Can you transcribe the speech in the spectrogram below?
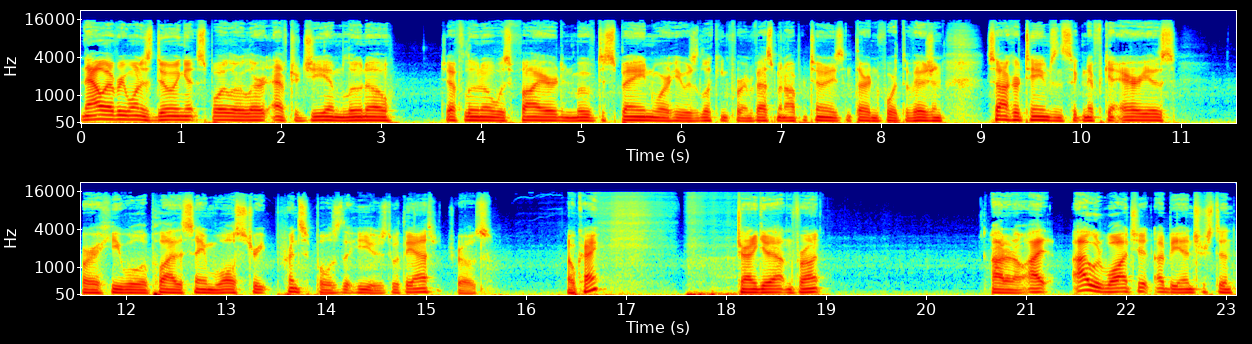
now. Everyone is doing it. Spoiler alert: After GM Luhnow, Jeff Luhnow was fired and moved to Spain, where he was looking for investment opportunities in third and fourth division soccer teams in significant areas, where he will apply the same Wall Street principles that he used with the Astros. Okay, trying to get out in front. I don't know. I I would watch it. I'd be interested.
